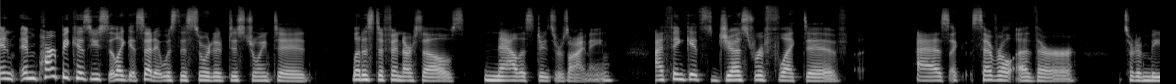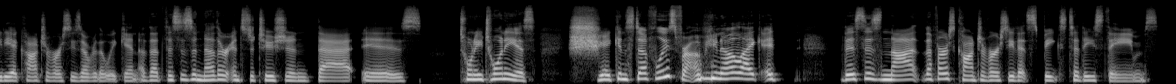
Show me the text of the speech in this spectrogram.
In in part because you like it said it was this sort of disjointed let us defend ourselves now this dude's resigning. I think it's just reflective as like several other sort of media controversies over the weekend of that this is another institution that is 2020 is shaking stuff loose from, you know, like it this is not the first controversy that speaks to these themes.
